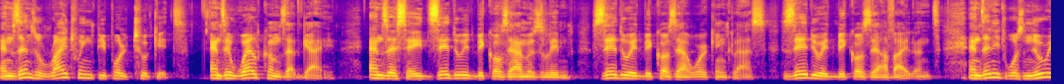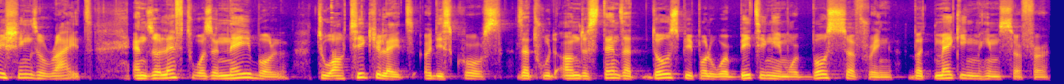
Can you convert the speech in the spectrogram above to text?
and then the right wing people took it, and they welcomed that guy. And they say they do it because they are Muslim. They do it because they are working class. They do it because they are violent. And then it was nourishing the right. And the left was unable to articulate a discourse that would understand that those people were beating him were both suffering, but making him suffer,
